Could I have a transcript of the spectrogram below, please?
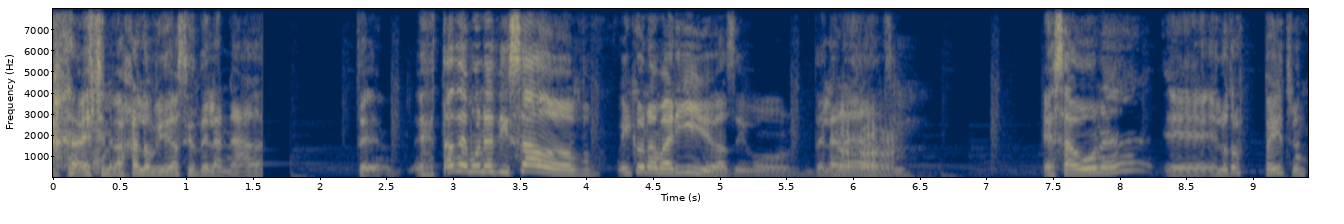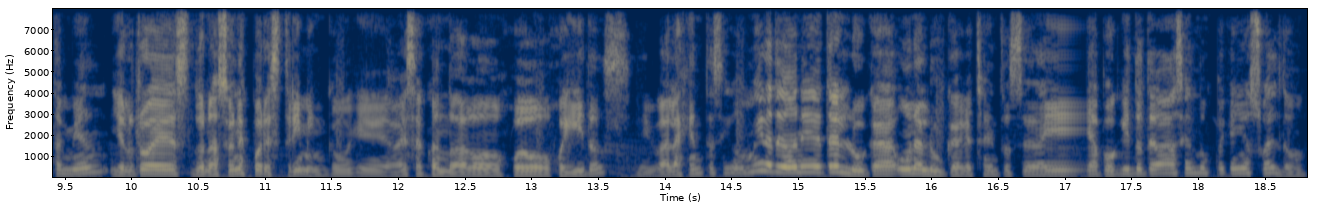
a veces me bajan los videos así de la nada. está demonetizado, icono amarillo, así como de la nada. Esa una, eh, el otro es Patreon también, y el otro es donaciones por streaming. Como que a veces cuando hago juegos, jueguitos, y va la gente así como, mira, te doné tres lucas, una luca, ¿cachai? Entonces ahí a poquito te va haciendo un pequeño sueldo.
